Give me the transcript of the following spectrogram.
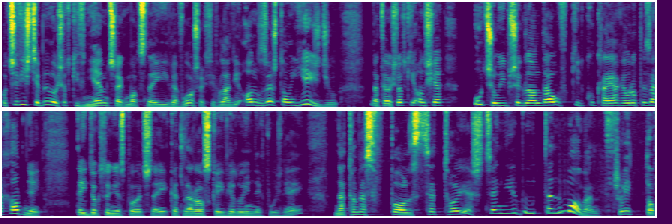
oczywiście były ośrodki w Niemczech mocne i we Włoszech, i w Holandii. On zresztą jeździł na te ośrodki, on się uczył i przyglądał w kilku krajach Europy Zachodniej tej doktrynie społecznej ketlerowskiej i wielu innych później. Natomiast w Polsce to jeszcze nie był ten moment. Czyli to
